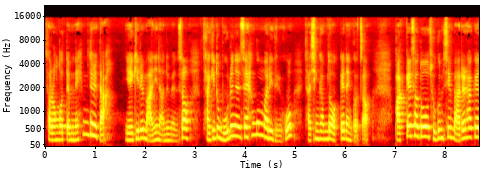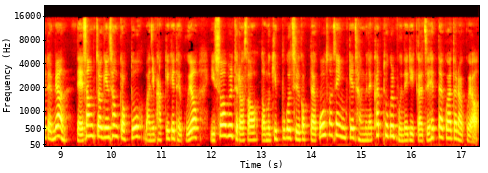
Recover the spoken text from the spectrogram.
저런 것 때문에 힘들다. 얘기를 많이 나누면서 자기도 모르는 새 한국말이 늘고 자신감도 얻게 된 거죠. 밖에서도 조금씩 말을 하게 되면 내성적인 성격도 많이 바뀌게 되고요. 이 수업을 들어서 너무 기쁘고 즐겁다고 선생님께 장문의 카톡을 보내기까지 했다고 하더라고요.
